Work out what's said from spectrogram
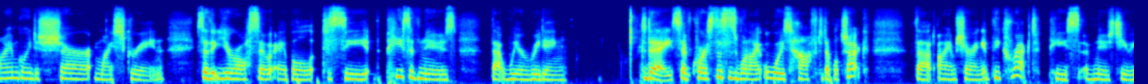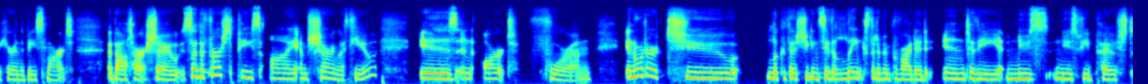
i am going to share my screen so that you're also able to see the piece of news that we're reading today. So of course, this is when I always have to double check that I am sharing the correct piece of news to you here in the Be Smart About Art show. So the first piece I am sharing with you is an art forum. In order to look at this, you can see the links that have been provided into the news newsfeed post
